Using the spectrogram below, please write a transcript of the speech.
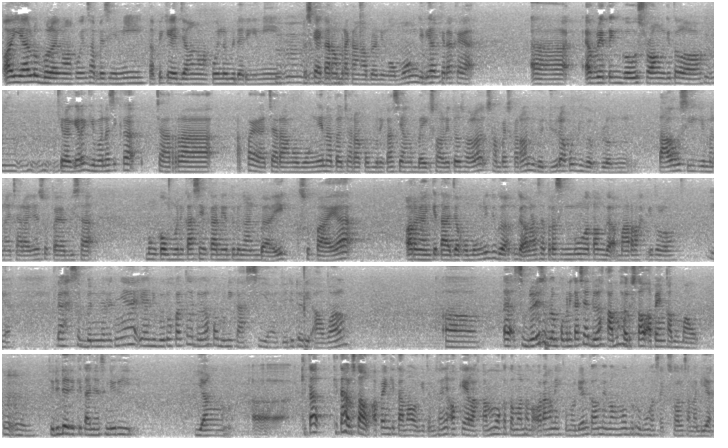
oh iya lu boleh ngelakuin sampai sini tapi kayak jangan ngelakuin lebih dari ini. Mm-mm, terus kayak karena mereka nggak berani ngomong jadi akhirnya kayak eh, everything goes wrong gitu loh. Kira-kira gimana sih kak cara apa ya cara ngomongin atau cara komunikasi yang baik soal itu? Soalnya sampai sekarang juga jujur aku juga belum tahu sih gimana caranya supaya bisa mengkomunikasikan itu dengan baik supaya orang yang kita ajak ngomong ini juga nggak merasa tersinggung atau nggak marah gitu loh. Ya nah sebenarnya yang dibutuhkan itu adalah komunikasi ya. Jadi dari awal eh, eh, sebenarnya sebelum komunikasi adalah kamu harus tahu apa yang kamu mau. Jadi dari kitanya sendiri yang eh, kita kita harus tahu apa yang kita mau gitu. Misalnya oke lah kamu mau ketemuan sama orang nih kemudian kamu memang mau berhubungan seksual sama dia.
